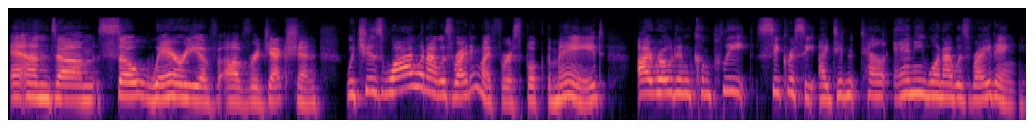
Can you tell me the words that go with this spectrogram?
and um, so wary of, of rejection, which is why when I was writing my first book, The Maid, I wrote in complete secrecy. I didn't tell anyone I was writing,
